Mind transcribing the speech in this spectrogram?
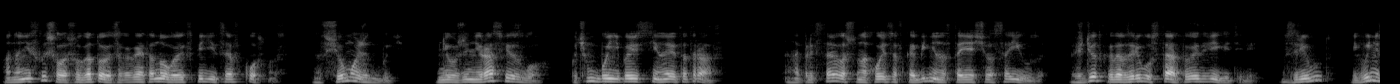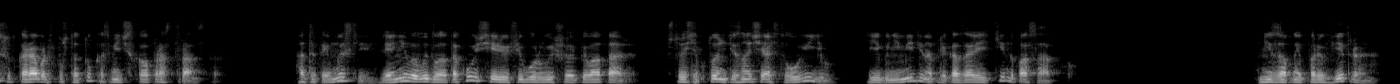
Она не слышала, что готовится какая-то новая экспедиция в космос. Но все может быть. Мне уже не раз везло. Почему бы и не повезти на этот раз? Она представила, что находится в кабине настоящего Союза. Ждет, когда взревут стартовые двигатели взревут и вынесут корабль в пустоту космического пространства. От этой мысли Леонила выдала такую серию фигур высшего пилотажа, что если кто-нибудь из начальства увидел, ей бы немедленно приказали идти на посадку. Внезапный порыв ветра,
